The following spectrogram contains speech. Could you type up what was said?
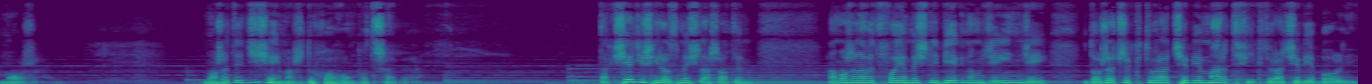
może, może ty dzisiaj masz duchową potrzebę. Tak siedzisz i rozmyślasz o tym, a może nawet Twoje myśli biegną gdzie indziej do rzeczy, która Ciebie martwi, która Ciebie boli.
